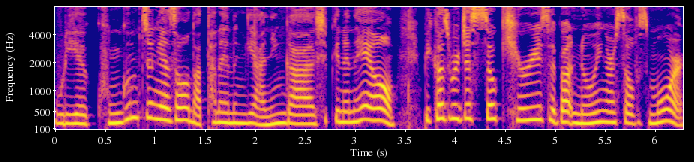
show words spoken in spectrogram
우리의 궁금증에서 나타내는 게 아닌가 싶기는 해요. Because we're just so curious about knowing ourselves more.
